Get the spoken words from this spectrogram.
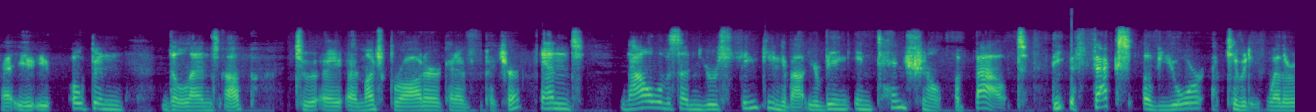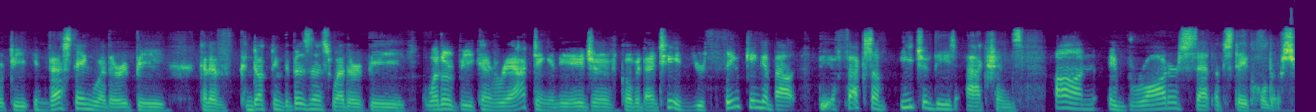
right you, you open the lens up to a, a much broader kind of picture. And now all of a sudden you're thinking about you're being intentional about the effects of your activity whether it be investing whether it be kind of conducting the business whether it be whether it be kind of reacting in the age of covid-19 you're thinking about the effects of each of these actions on a broader set of stakeholders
